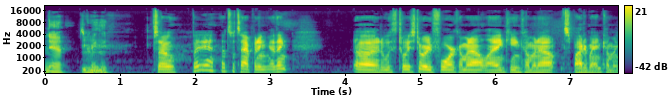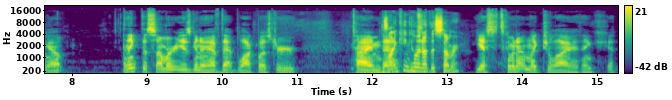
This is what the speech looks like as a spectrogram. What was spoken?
Yeah, it's crazy. So, but yeah, that's what's happening. I think uh, with Toy Story 4 coming out, Lion King coming out, Spider Man coming out, I think the summer is going to have that blockbuster time. Is that Lion King coming out this summer? Yes, it's coming out in like July, I think. At,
